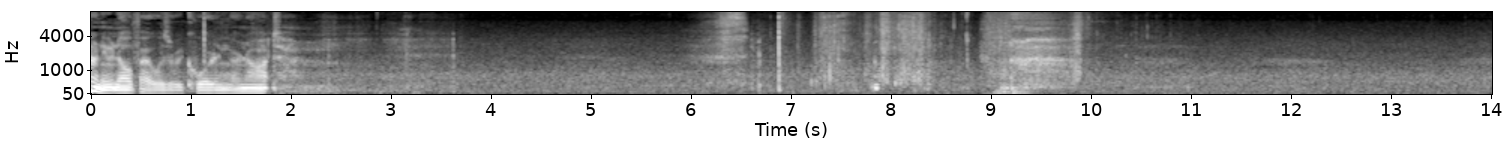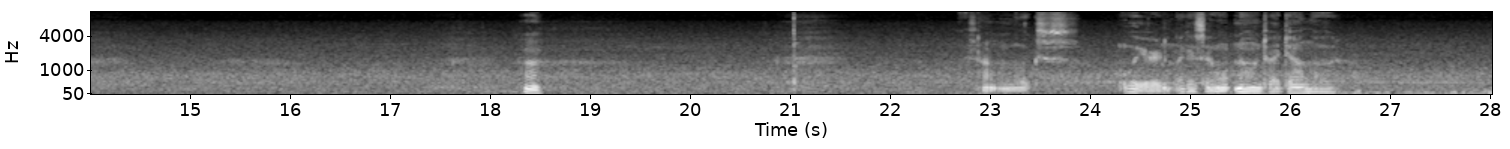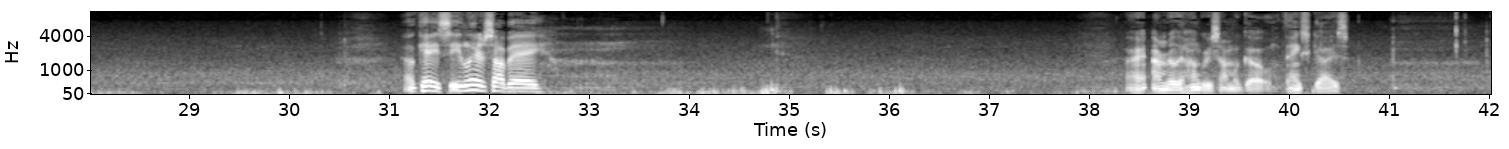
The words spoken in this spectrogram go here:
don't even know if I was recording or not. Huh. Something looks weird. I guess I won't know until I download. Okay, see you later, Sabe. Alright, I'm really hungry, so I'm gonna go. Thanks, guys.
